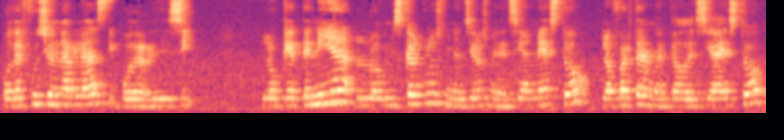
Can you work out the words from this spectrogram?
poder fusionarlas y poder decir, sí, lo que tenía, mis cálculos financieros me decían esto, la oferta del mercado decía esto,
